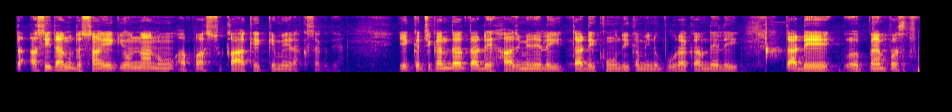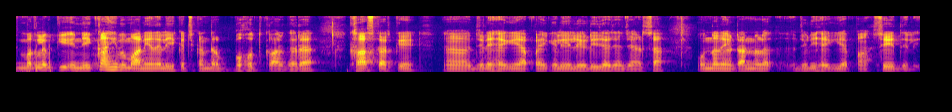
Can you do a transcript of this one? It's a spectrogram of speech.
ਤਾਂ ਅਸੀਂ ਤੁਹਾਨੂੰ ਦੱਸਾਂਗੇ ਕਿ ਉਹਨਾਂ ਨੂੰ ਆਪਾਂ ਸੁਕਾ ਕੇ ਕਿਵੇਂ ਰੱਖ ਸਕਦੇ ਆ। ਇੱਕ ਚੁਕੰਦਰ ਤੁਹਾਡੇ ਹਾਜ਼ਮੇ ਦੇ ਲਈ, ਤੁਹਾਡੇ ਖੂਨ ਦੀ ਕਮੀ ਨੂੰ ਪੂਰਾ ਕਰਨ ਦੇ ਲਈ ਤੁਹਾਡੇ ਪੈਂਪਸ ਮਤਲਬ ਕਿ ਅਨੇਕਾਂ ਹੀ ਬਿਮਾਰੀਆਂ ਦੇ ਲਈ ਇੱਕ ਚੁਕੰਦਰ ਬਹੁਤ ਕਾਰਗਰ ਹੈ। ਖਾਸ ਕਰਕੇ ਜਿਹੜੇ ਹੈਗੇ ਆ ਆਪਾਂ ਇਹ ਕਹ ਲਈਏ ਲੇਡੀਜ਼ ਆ ਜਾਂ ਜੈਂਟਸ ਆ, ਉਹਨਾਂ ਦੇ ਇੰਟਰਨਲ ਜਿਹੜੀ ਹੈਗੀ ਆਪਾਂ ਸਿਹਤ ਦੇ ਲਈ।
